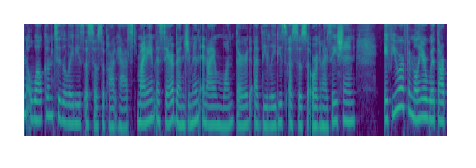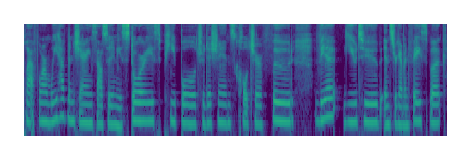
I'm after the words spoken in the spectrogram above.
everyone. Welcome to the Ladies Asosa podcast. My name is Sarah Benjamin, and I am one third of the Ladies Asosa organization. If you are familiar with our platform, we have been sharing South Sudanese stories, people, traditions, culture, food via YouTube, Instagram, and Facebook.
